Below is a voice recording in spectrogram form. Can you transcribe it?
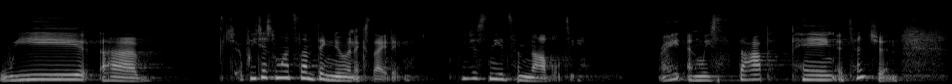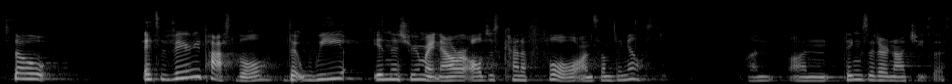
we, uh, we just want something new and exciting. We just need some novelty, right? And we stop paying attention. So it's very possible that we in this room right now are all just kind of full on something else, on, on things that are not Jesus.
